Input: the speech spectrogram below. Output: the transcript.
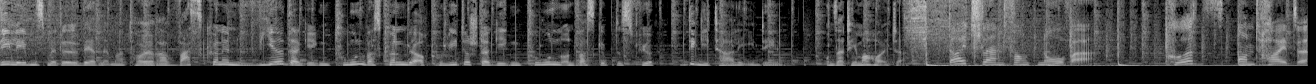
Die Lebensmittel werden immer teurer. Was können wir dagegen tun? Was können wir auch politisch dagegen tun? Und was gibt es für digitale Ideen? Unser Thema heute. Deutschlandfunk Nova. Kurz und heute.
